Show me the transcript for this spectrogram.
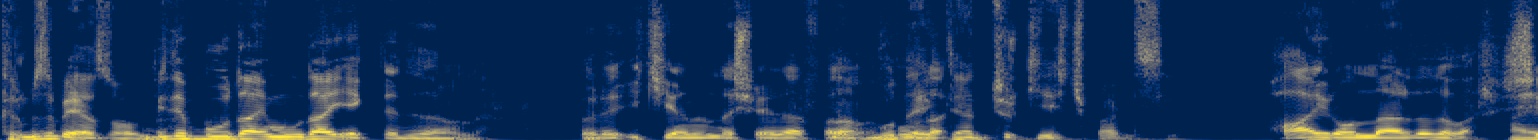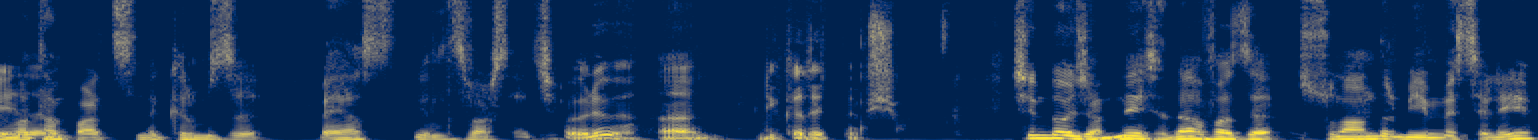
kırmızı beyaz oldu. Bir de buğday muğday eklediler onlar. Böyle iki yanında şeyler falan. Bu da Buğday- ekleyen Türkiye İşçi Partisi. Hayır onlarda da var. Hayır, Şeyler- Vatan Partisi'nde kırmızı beyaz yıldız var sadece. Öyle mi? Ha, dikkat etmemişim. Şimdi hocam neyse daha fazla sulandırmayayım meseleyi.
